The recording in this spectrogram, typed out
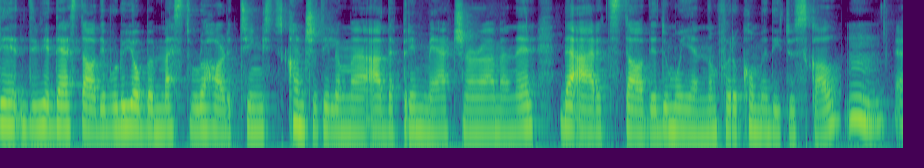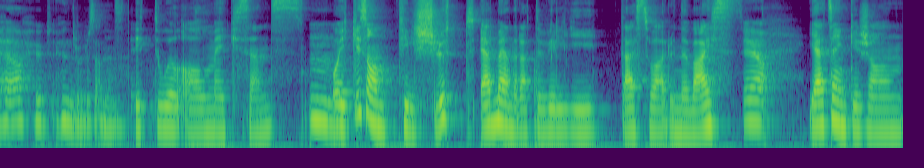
det, det, stadiet hvor du jobber mest, hvor du har det tyngst, kanskje til og med er deprimert, skjønner du hva jeg mener, det er et stadie du må gjennom for å komme dit du skal. Mm, ja, hu- 100 It will all make sense. Og ikke sånn til slutt. Jeg mener at det vil gi deg svar underveis. Ja. Jeg tenker sånn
